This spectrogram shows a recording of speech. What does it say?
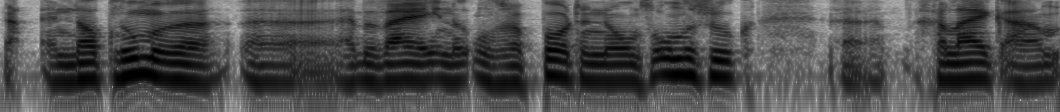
Nou, en dat noemen we, uh, hebben wij in ons rapport en in ons onderzoek uh, gelijk aan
